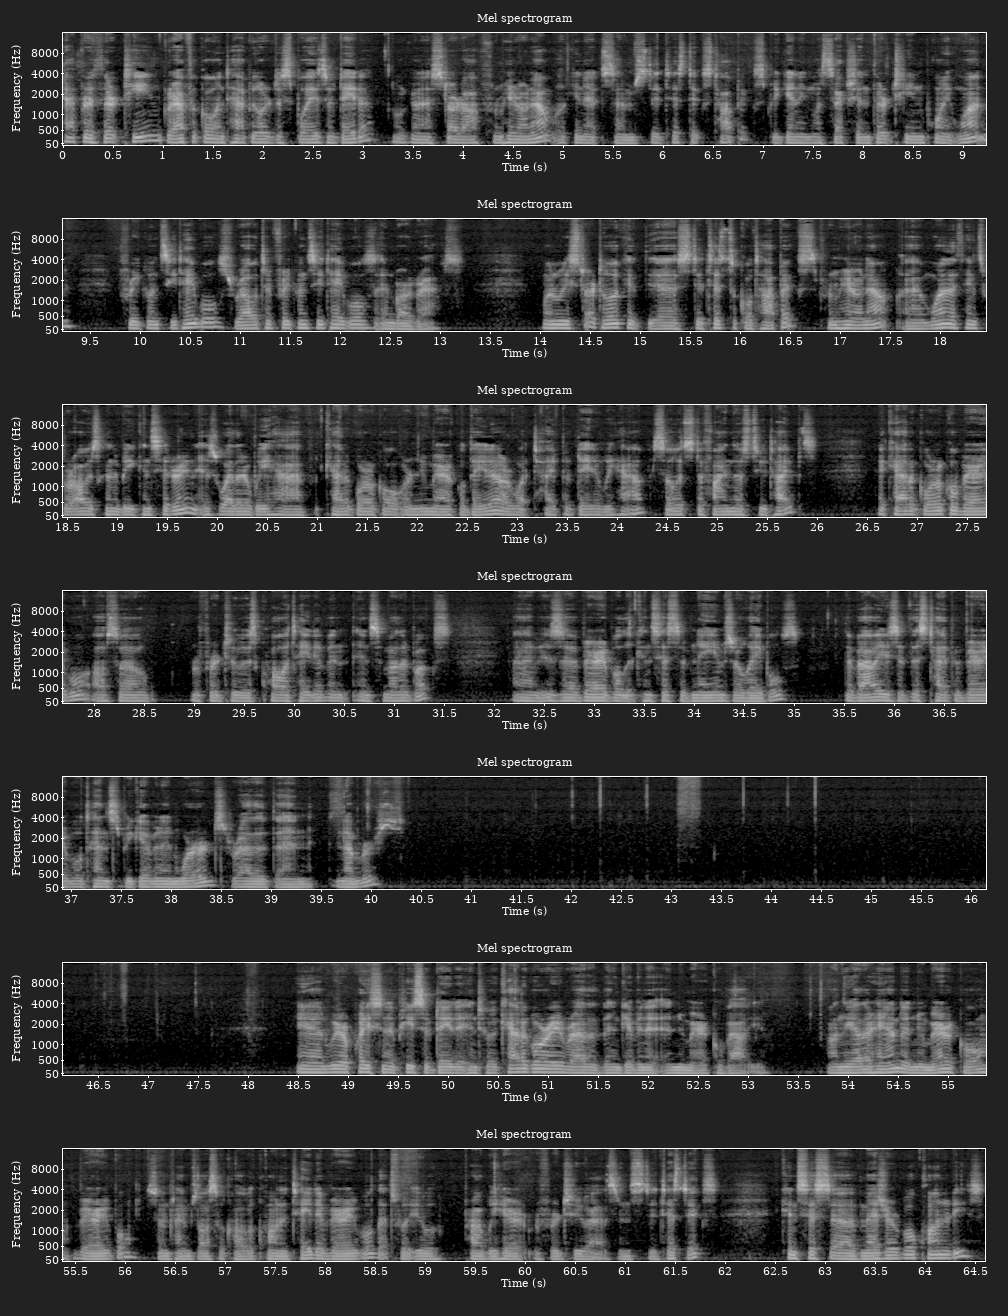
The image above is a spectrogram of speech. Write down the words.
Chapter 13, Graphical and Tabular Displays of Data. We're going to start off from here on out looking at some statistics topics, beginning with section 13.1, frequency tables, relative frequency tables, and bar graphs. When we start to look at the statistical topics from here on out, um, one of the things we're always going to be considering is whether we have categorical or numerical data or what type of data we have. So let's define those two types. A categorical variable, also referred to as qualitative in, in some other books, um, is a variable that consists of names or labels. The values of this type of variable tends to be given in words rather than numbers. And we are placing a piece of data into a category rather than giving it a numerical value. On the other hand, a numerical variable, sometimes also called a quantitative variable, that's what you'll probably hear it referred to as in statistics, consists of measurable quantities,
